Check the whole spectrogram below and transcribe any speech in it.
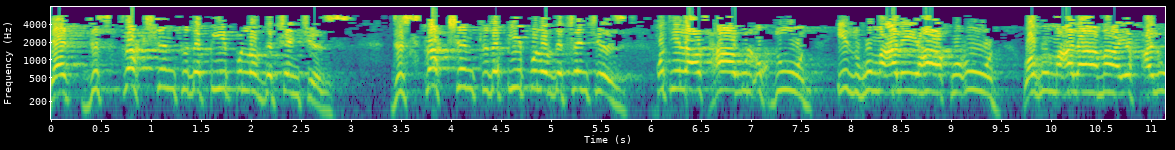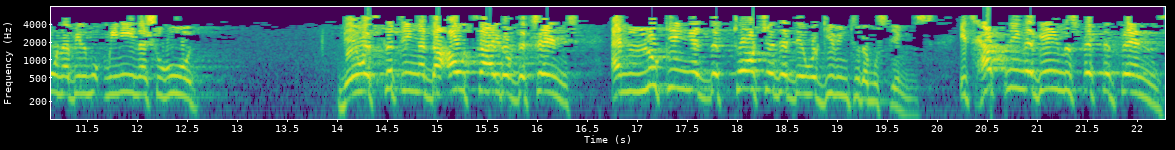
That destruction to the people of the trenches. Destruction to the people of the trenches. قُتِلَ أَصْحَابُ الْأُخْدُودِ إِذْ هُمْ عَلَيْهَا قُعُودٌ وَهُمْ عَلَى مَا يَفْعَلُونَ بِالْمُؤْمِنِينَ شُهُودٌ they were sitting at the outside of the trench and looking at the torture that they were giving to the Muslims. It's happening again, respected friends.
